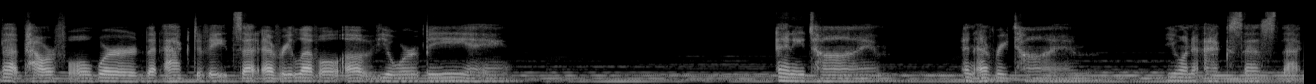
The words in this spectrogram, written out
that powerful word that activates at every level of your being, anytime and every time you want to access that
